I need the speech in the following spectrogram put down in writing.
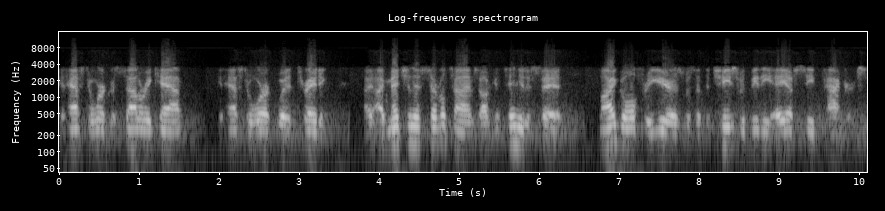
It has to work with salary cap. It has to work with trading. I, I've mentioned this several times. I'll continue to say it. My goal for years was that the Chiefs would be the AFC Packers.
